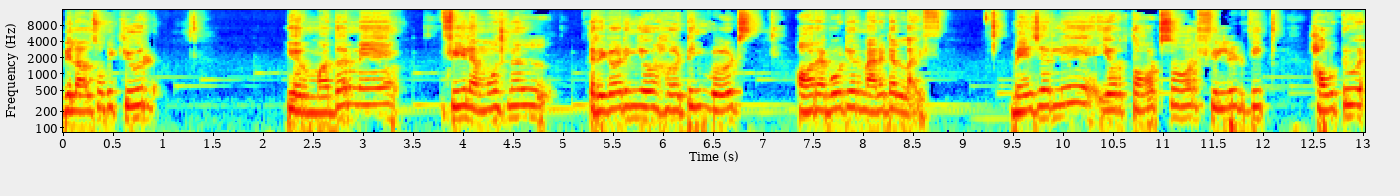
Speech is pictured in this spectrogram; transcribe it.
will also be cured. Your mother may feel emotional regarding your hurting words or about your marital life. Majorly your thoughts are filled with how to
